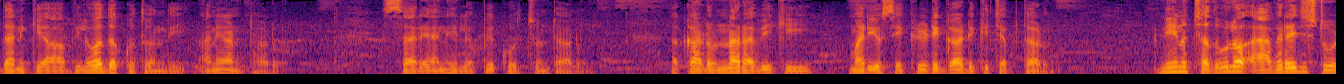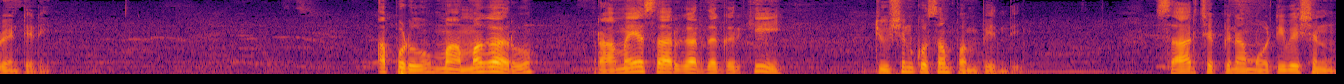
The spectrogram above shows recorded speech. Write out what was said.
దానికి ఆ విలువ దక్కుతుంది అని అంటాడు. సరే అని లేపి కూర్చుంటాడు. అక్కడ ఉన్న రవికి మరియు సెక్యూరిటీ గార్డుకి చెప్తాడు. నేను చదువులో యావరేజ్ స్టూడెంట్ని. అప్పుడు మా అమ్మగారు రామయ్య సార్ గారి దగ్గరికి ట్యూషన్ కోసం పంపింది. సార్ చెప్పిన మోటివేషన్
